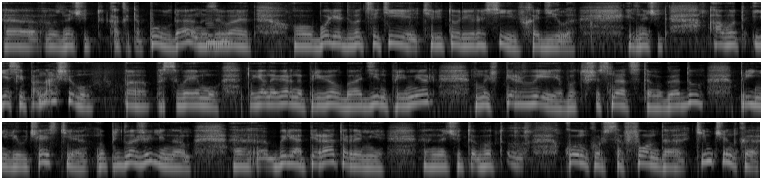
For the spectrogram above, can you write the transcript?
значит, как это, пул, да, называют, о, более 20 территорий России входило. И, значит, а вот если по-нашему, по, по своему, то я, наверное, привел бы один пример. Мы впервые вот в шестнадцатом году приняли участие, ну, предложили нам, э, были операторами, э, значит, вот э, конкурса фонда Тимченко.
